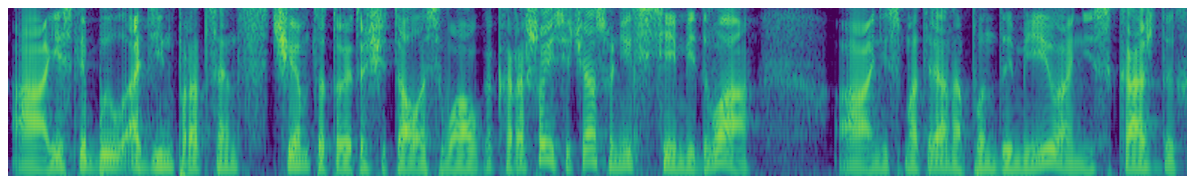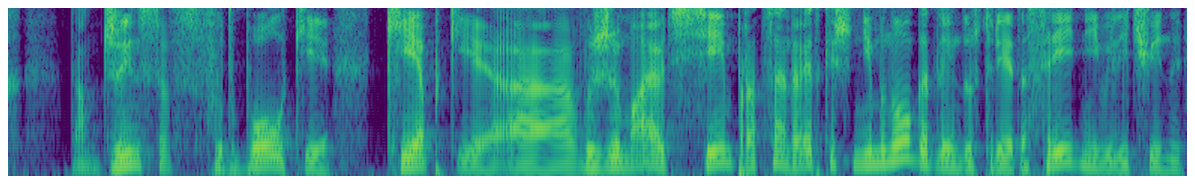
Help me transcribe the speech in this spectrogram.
А если был 1% с чем-то, то это считалось вау, как хорошо, и сейчас у них 7,2. А, несмотря на пандемию, они с каждых там джинсов, футболки, кепки а, выжимают 7%. Это, конечно, немного для индустрии, это средние величины,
